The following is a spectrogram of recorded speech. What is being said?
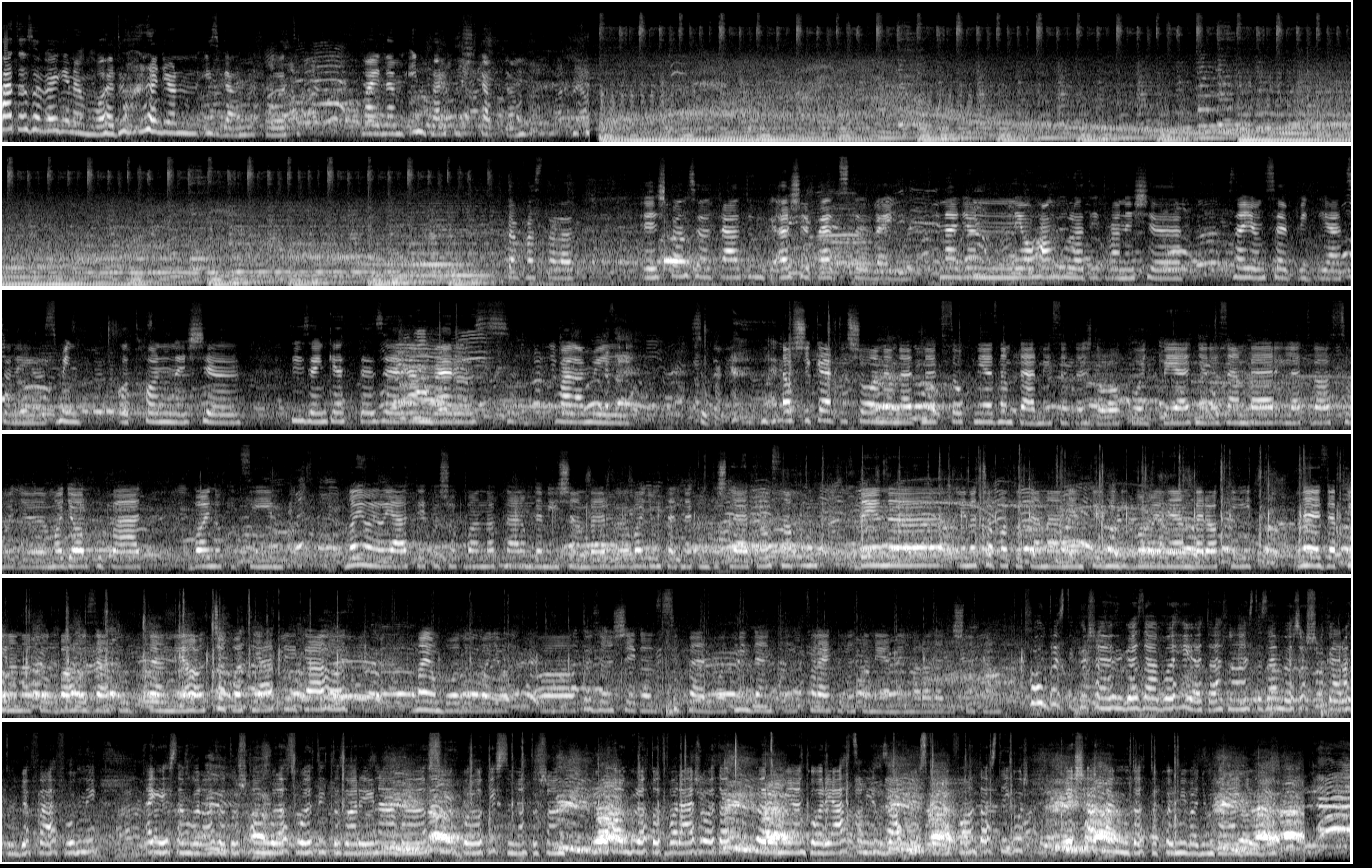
Hát az a végén nem volt, nagyon izgalmas volt. Majdnem infarktust kaptam. tapasztalat, és koncentráltunk első perctől végig. Nagyon jó hangulat itt van, és uh, nagyon szép itt játszani, az mind otthon, és uh, 12 ezer ember, az valami szuper. A sikert az soha nem lehet megszokni, ez nem természetes dolog, hogy p nyer az ember, illetve az, hogy magyar kupát, bajnoki cím, nagyon jó játékosok vannak nálunk, de mi is emberből vagyunk, tehát nekünk is lehet rossz napunk. De én, én a csapatot emelném ki, hogy mindig van olyan ember, aki nehezebb pillanatokban hozzá tud tenni a csapat játékához. Nagyon boldog vagyok. A közönség az szuper volt, mindenki, felejthetetlen élmény marad ez is nekem. Fantasztikusan igazából hihetetlen, ezt az ember csak sokára tudja felfogni. Egészen varázslatos hangulat volt itt az arénában, a szurkolók iszonyatosan jó hangulatot varázsoltak, öröm ilyenkor játszani, ez az atmoszféra fantasztikus, és hát megmutattuk, hogy mi vagyunk a legjobbak.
